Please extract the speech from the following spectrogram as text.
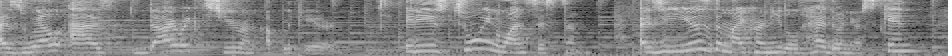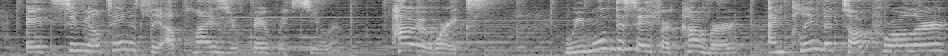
as well as direct serum applicator. It is two-in-one system. As you use the microneedle head on your skin, it simultaneously applies your favorite serum. How it works Remove the safer cover and clean the top roller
